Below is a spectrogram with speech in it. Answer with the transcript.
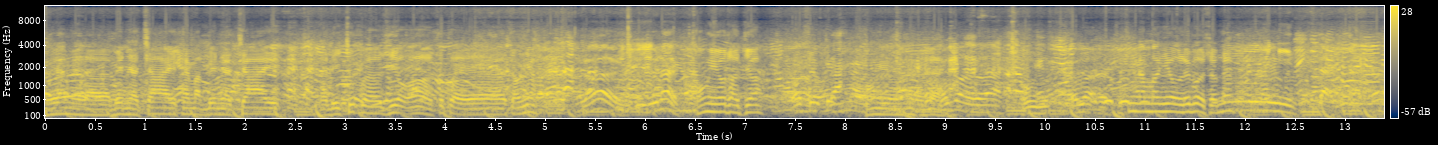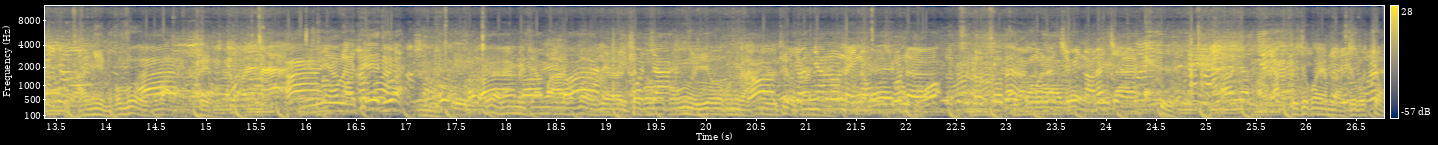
Đấy, em này là bên nhà trai thay mặt bên nhà trai. Là đi chúc uh, rượu ở sức khỏe uh, cháu nhá. Có người yêu thật chưa? Có người yêu có vợ Ôi, có vợ sinh năm bao nhiêu lấy vợ sớm đấy. Hai nghìn. Hai nghìn có vợ rồi các bạn nhưng là thế thôi thế ở đây mình xem ai có vợ chưa chưa có, có người yêu con gái giới thiệu cho anh nhau này nó số đề số đề là mình chỉ biết nói đấy chị thế cho con em là chưa có chồng.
